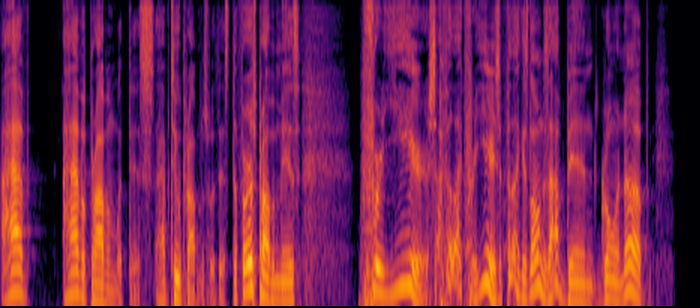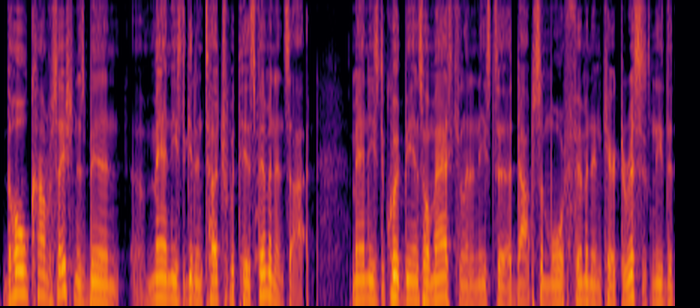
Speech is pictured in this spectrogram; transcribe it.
i have I have a problem with this. I have two problems with this. The first problem is for years, I feel like for years, I feel like as long as I've been growing up, the whole conversation has been uh, man needs to get in touch with his feminine side. Man needs to quit being so masculine and needs to adopt some more feminine characteristics. Need to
